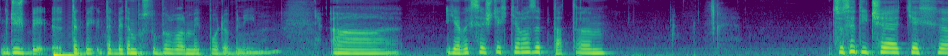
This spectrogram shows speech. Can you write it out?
když by, tak, by, tak by ten postup byl velmi podobný. Uh, já bych se ještě chtěla zeptat, um, co se týče těch eh,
